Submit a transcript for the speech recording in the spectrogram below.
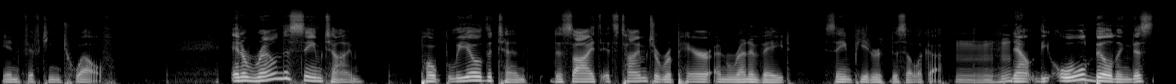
in 1512. And around the same time, Pope Leo X decides it's time to repair and renovate St. Peter's Basilica. hmm Now, the old building, this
